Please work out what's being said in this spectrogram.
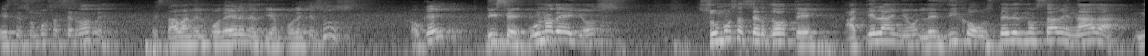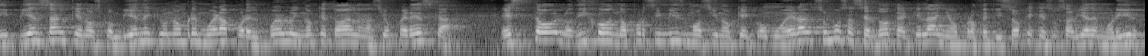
este sumo sacerdote, estaba en el poder en el tiempo de Jesús. ¿Ok? Dice, uno de ellos, sumo sacerdote, aquel año les dijo, ustedes no saben nada, ni piensan que nos conviene que un hombre muera por el pueblo y no que toda la nación perezca. Esto lo dijo no por sí mismo, sino que como era el sumo sacerdote aquel año, profetizó que Jesús había de morir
